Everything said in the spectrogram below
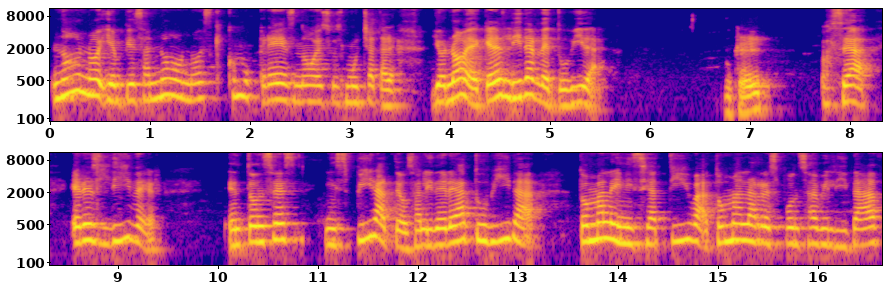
No, no, y empieza, no, no, es que ¿cómo crees? No, eso es mucha tarea. Yo no, de que eres líder de tu vida. Ok. O sea, eres líder. Entonces, inspírate, o sea, liderea tu vida, toma la iniciativa, toma la responsabilidad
